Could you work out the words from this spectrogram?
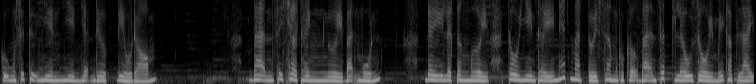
cũng sẽ tự nhiên nhìn nhận được điều đó. Bạn sẽ trở thành người bạn muốn. Đây là tầng 10, tôi nhìn thấy nét mặt tối sầm của cậu bạn rất lâu rồi mới gặp lại.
